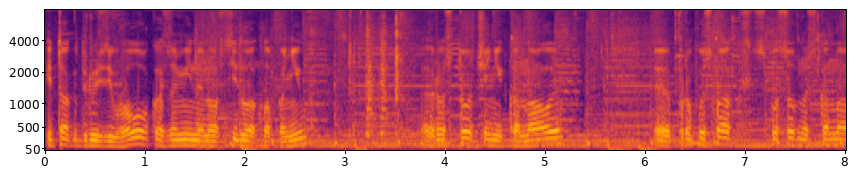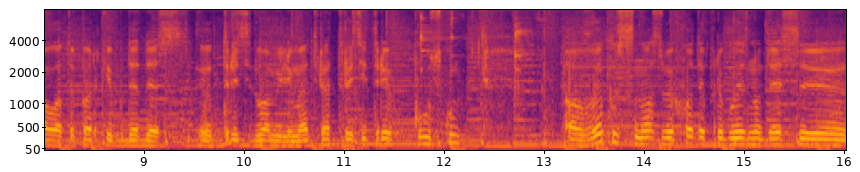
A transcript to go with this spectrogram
І так, друзі, в головках замінено сідла клапанів, розточені канали. Е, Пропускна способність канала тепер буде десь е, 32 мм, 33 пуску. А випуск у нас виходить приблизно десь е,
